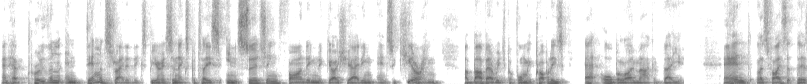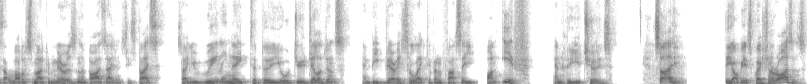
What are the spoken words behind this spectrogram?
and have proven and demonstrated experience and expertise in searching, finding, negotiating, and securing above average performing properties at or below market value. And let's face it, there's a lot of smoke and mirrors in the buyer's agency space. So you really need to do your due diligence and be very selective and fussy on if and who you choose. So the obvious question arises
